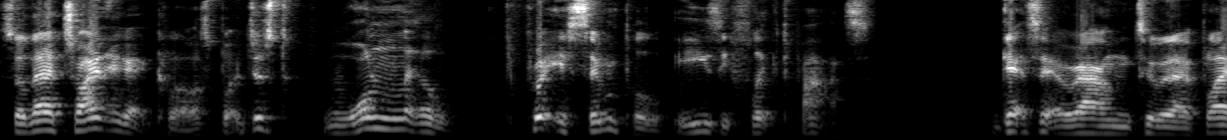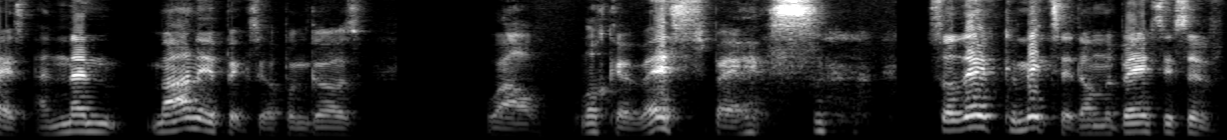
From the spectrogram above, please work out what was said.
so they're trying to get close. But just one little, pretty simple, easy flicked pass gets it around two of their players, and then Mane picks it up and goes, "Well, look at this space." so they've committed on the basis of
